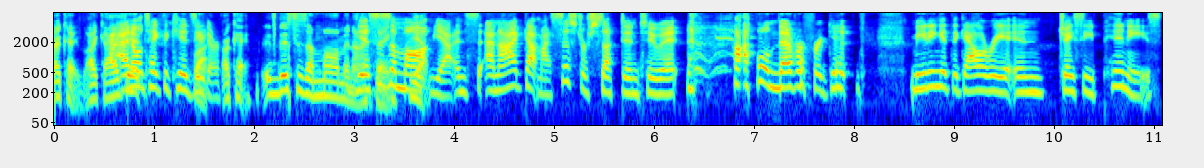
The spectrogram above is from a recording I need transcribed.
Okay, like I, I get- don't take the kids Right, either. Okay, this is a mom and I. This is a mom, Yeah. yeah. And and I got my sister sucked into it. I will never forget meeting at the Galleria in J.C. Penney's,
